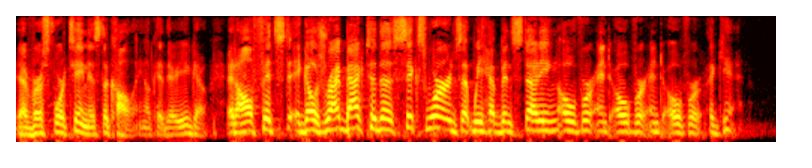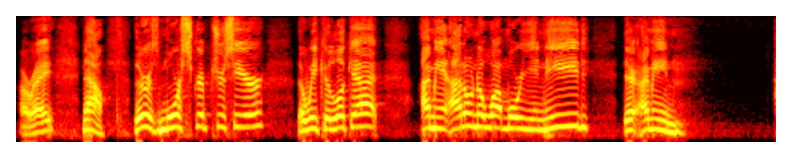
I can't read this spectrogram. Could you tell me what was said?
Yeah, verse 14 is the calling. Okay, there you go. It all fits, it goes right back to the six words that we have been studying over and over and over again. All right. Now, there's more scriptures here that we could look at. I mean, I don't know what more you need. There, I mean,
